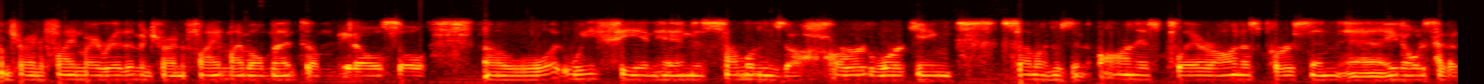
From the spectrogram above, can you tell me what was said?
I'm trying to find my rhythm and trying to find my momentum, you know. So, uh, what we see in him is someone who's a hardworking, someone who's an honest player, honest person, and, you know, has had a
